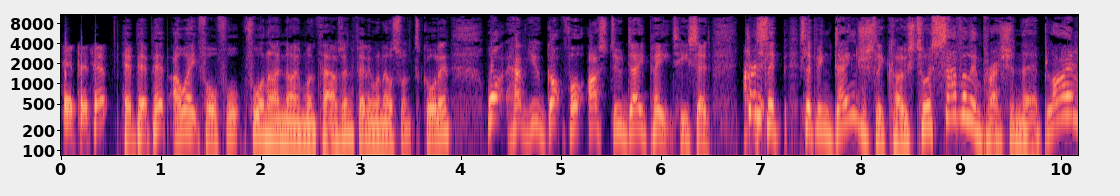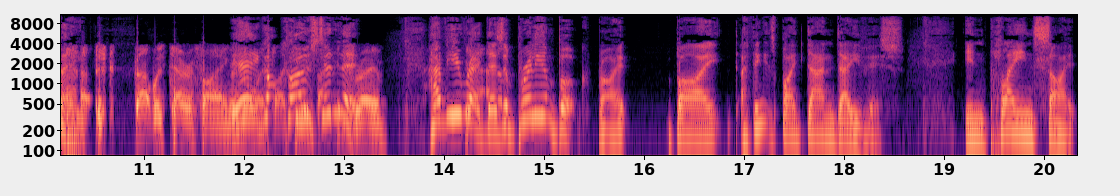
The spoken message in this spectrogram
Hip, hip, hip. Hip, hip, hip. Oh, eight four four four nine nine one thousand. If anyone else wants to call in. What have you got for us today, Pete? He said, slip, slipping dangerously close to a Savile impression there. Blimey. That was terrifying. It was Yeah, it got like close, didn't it? Have you read? There's a brilliant book, right? By I think it's by Dan Davies, in plain sight.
